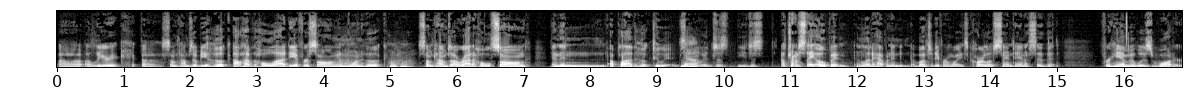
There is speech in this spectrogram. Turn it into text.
uh, a lyric. Uh, sometimes there'll be a hook. I'll have the whole idea for a song in mm-hmm. one hook. Mm-hmm. Sometimes I'll write a whole song and then apply the hook to it. So yeah. it just you just I try to stay open and let it happen in a bunch of different ways. Carlos Santana said that for him it was water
